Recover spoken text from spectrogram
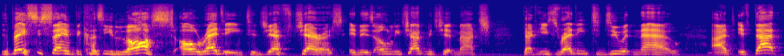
it's basically saying because he lost already to Jeff Jarrett in his only championship match, that he's ready to do it now. And if that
